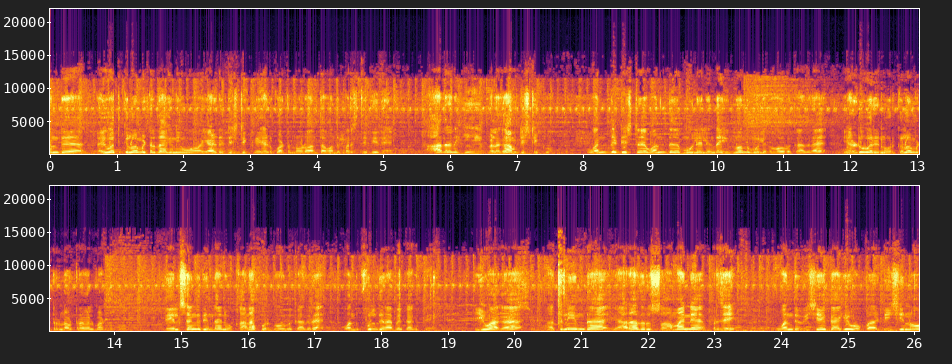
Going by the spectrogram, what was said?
ಒಂದು ಐವತ್ತು ಕಿಲೋಮೀಟರ್ದಾಗ ನೀವು ಎರಡು ಡಿಸ್ಟಿಕ್ ಹೆಡ್ ಕ್ವಾರ್ಟರ್ ನೋಡುವಂಥ ಒಂದು ಪರಿಸ್ಥಿತಿ ಇದೆ. ಆದರೆ ಈ ಬೆಳಗಾಂ ಡಿಸ್ಟಿಕ್ಕು ಒಂದು ಡಿಸ್ಟ ಒಂದು ಮೂಲೆಯಿಂದ ಇನ್ನೊಂದು ಮೂಲೆಗೆ ಹೋಗಬೇಕಾದ್ರೆ ಎರಡೂವರೆ ನೂರು ಕಿಲೋಮೀಟರ್ ನಾವು ಟ್ರಾವೆಲ್ ಮಾಡಬೇಕು. ತೇಲ್ಸಂಗದಿಂದ ನೀವು ಖಾನಾಪುರ್ಗೆ ಹೋಗಬೇಕಾದ್ರೆ ಒಂದು ಫುಲ್ ದಿನ ಬೇಕಾಗುತ್ತೆ. ಇವಾಗ ಅತನಿಯಿಂದ ಯಾರಾದರೂ ಸಾಮಾನ್ಯ ಪ್ರಜೆ, ಒಂದು ವಿಷಯಕ್ಕಾಗಿ ಒಬ್ಬ ಡಿ ಸಿನೋ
